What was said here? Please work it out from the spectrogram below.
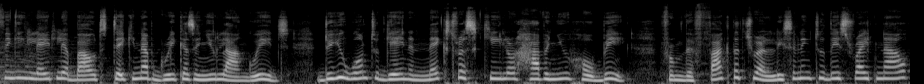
Thinking lately about taking up Greek as a new language? Do you want to gain an extra skill or have a new hobby? From the fact that you are listening to this right now,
